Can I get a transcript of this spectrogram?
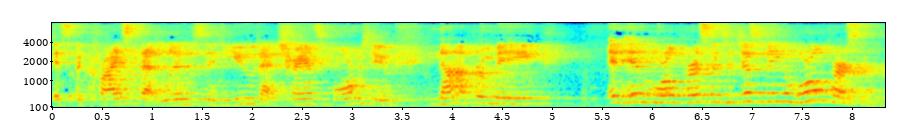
it's the Christ that lives in you that transforms you, not from being an immoral person to just being a moral person.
